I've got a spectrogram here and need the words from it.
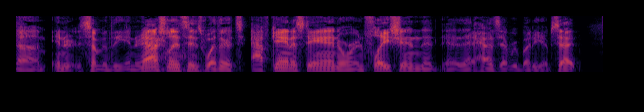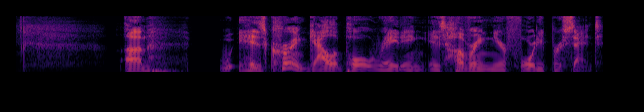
um, inter- some of the international incidents, whether it's Afghanistan or inflation that, that has everybody upset. Um, his current Gallup poll rating is hovering near 40%.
